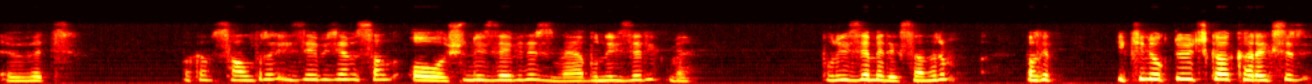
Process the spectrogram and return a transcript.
Evet. Bakalım saldırı izleyebileceğimiz sal... Oo şunu izleyebiliriz mi ya? Bunu izledik mi? Bunu izlemedik sanırım. Bakın 2.3K kareksir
